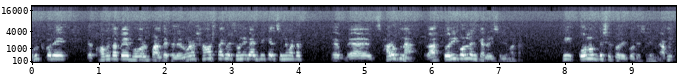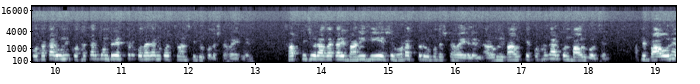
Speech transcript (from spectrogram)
হুট করে ক্ষমতা পেয়ে ভোল পাল্টে ফেললেন। ওনার সাহস থাকলে শনিবার বিকেল সিনেমাটা ছাড়ুক না, আর তৈরি করলেন কেন এই সিনেমাটা? কি, কোন উদ্দেশ্যে তৈরি করেছিলেন? আপনি কোথাকার, উনি কোথাকার, কোন ডিরেক্টর কোথাকার, কোন সংস্কৃতি উপদেষ্টা হয়ে গেলেন? সবকিছু রাজাকারী বাণী দিয়ে এসে হঠাৎ করে উপদেষ্টা হয়ে গেলেন, আর উনি বাউলকে কোথাকার, কোন বাউল বলছেন? আপনি বাউনে,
